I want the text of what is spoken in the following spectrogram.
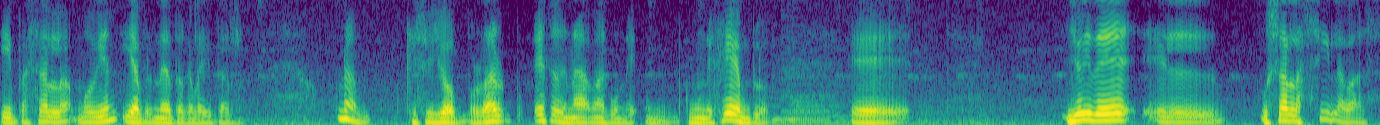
y pasarla muy bien y aprender a tocar la guitarra. Una, qué sé yo, por dar, esto es nada más que un, ejemplo. yo ideé el usar las sílabas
